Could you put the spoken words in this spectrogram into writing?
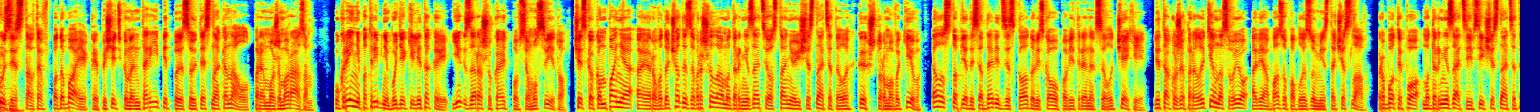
Друзі, ставте вподобайки, пишіть коментарі, підписуйтесь на канал. Переможемо разом. Україні потрібні будь-які літаки, їх зараз шукають по всьому світу. Чеська компанія Аероводочоди завершила модернізацію останньої 16 легких штурмовиків Л-159 зі складу військово-повітряних сил Чехії. Літак уже перелетів на свою авіабазу поблизу міста Чеслав. Роботи по модернізації всіх 16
